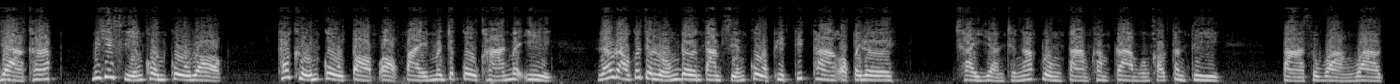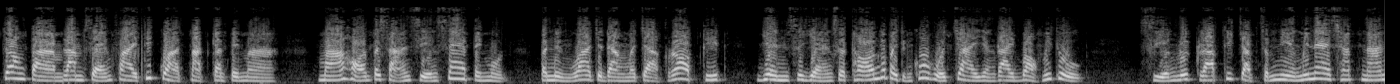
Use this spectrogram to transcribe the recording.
อย่าครับ ไม่ใช่เสียงคนกู่หรอก ถ้าขืนกู่ตอบออกไปมันจะกู่ขานมาอีก แล้วเราก็จะหลงเดินตามเสียงกู่ผิดทิศทางออกไปเลย ชายยันชะงักลงตามคำปรามของเขาทันที ตาสว่างวาวจ้องตามลำแสงไฟที่กวาดตัดกันไปมาหมาหอนประสานเสียงแซ่ไปหมด ประหนึ่งว่าจะดังมาจากรอบทิศ เย็นสยงสะท้อนก็ไปถึงคู่หัวใจอย่างไรบอกไม่ถูก เสียงลึกลับที่จับสำเนียงไม่แน่ชัดนั้น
